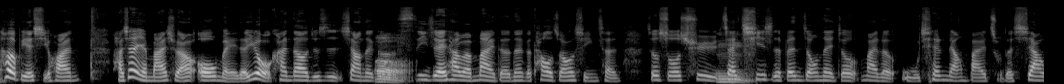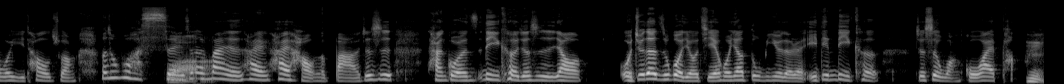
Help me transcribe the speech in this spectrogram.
特别喜欢，好像也蛮喜欢欧美的，因为我看到就是像那个 CJ 他们卖的那个套装行程，就说去在七十分钟内就卖了五千两百组的夏威夷套装，他说哇塞，真的卖的太太好了吧，就是韩国人立刻就是要，我觉得如果有结婚要度蜜月的人，一定立刻。就是往国外跑，嗯，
